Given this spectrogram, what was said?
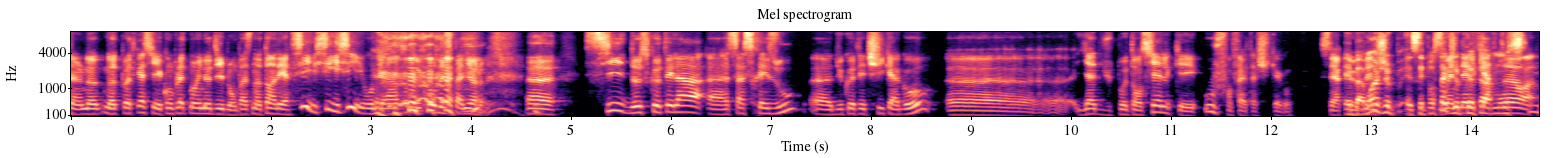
notre, notre, podcast il est complètement inaudible, on passe notre temps à dire si, si, si, on dirait un cours d'espagnol. Euh, si de ce côté-là, ça se résout, du côté de Chicago, il y a du potentiel qui est ouf en fait à Chicago. C'est eh ben moi, c'est pour ça que je préfère Carter,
